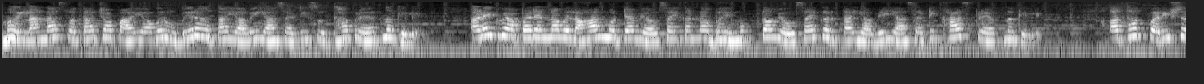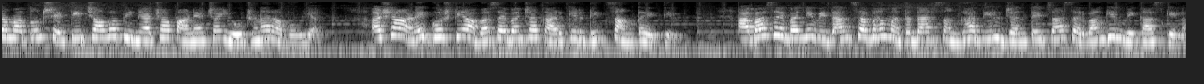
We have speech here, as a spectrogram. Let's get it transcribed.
महिलांना स्वतःच्या पायावर उभे राहता यावे यासाठी सुद्धा प्रयत्न केले. अनेक व्यापाऱ्यांना व लहान मोठ्या व्यावसायिकांना भयमुक्त व्यवसाय करता यावे यासाठी खास प्रयत्न केले. अथक परिश्रमातून शेतीच्या व पिण्याच्या पाण्याच्या योजना राबवल्या. अशा अनेक गोष्टी आबासाहेबांच्या कारकिर्दीत सांगता येतील. आबासाहेबांनी विधानसभा मतदारसंघातील जनतेचा सर्वांगीण विकास केला.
